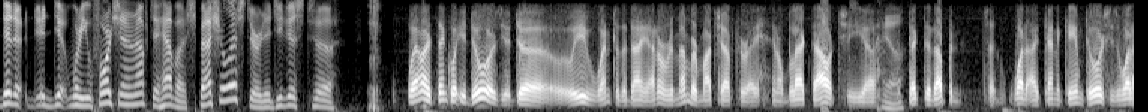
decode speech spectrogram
Did it? Did, did, were you fortunate enough to have a specialist, or did you just? Uh, Well, I think what you do is you uh, we went to the di I don't remember much after I you know blacked out. She uh, Yeah. picked it up and said, "What?" I kind of came to her. She said, "What?"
